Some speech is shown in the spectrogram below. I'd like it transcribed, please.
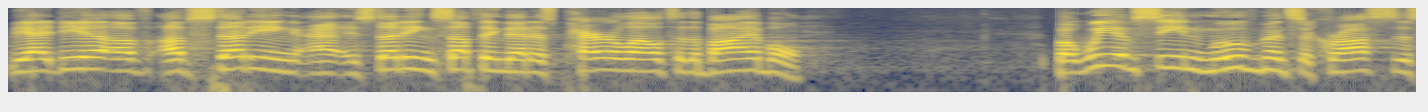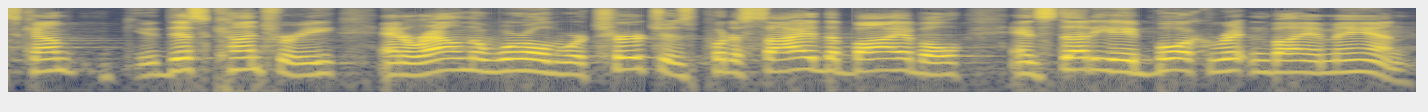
the idea of, of studying, uh, studying something that is parallel to the Bible. But we have seen movements across this, com- this country and around the world where churches put aside the Bible and study a book written by a man.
